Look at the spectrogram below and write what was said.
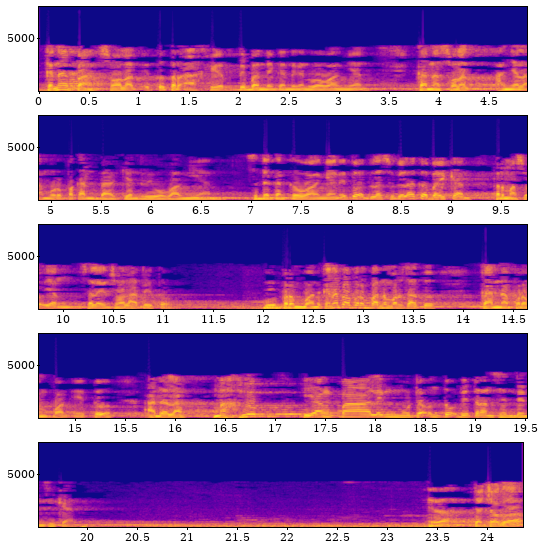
Kenapa sholat itu terakhir dibandingkan dengan wewangian? Karena sholat hanyalah merupakan bagian dari wewangian. Sedangkan kewangian itu adalah segala kebaikan. Termasuk yang selain sholat itu. Di perempuan. Kenapa perempuan nomor satu? Karena perempuan itu adalah makhluk yang paling mudah untuk ditransendensikan. Ya, cocok kok?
